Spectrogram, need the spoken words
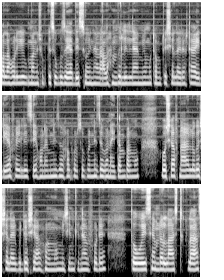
বালা করি মানে সবকিছু বুঝাইয়া দিছেন। আর আলহামদুলিল্লাহ আমি মোটামুটি সেলাইয়ের একটা আইডিয়া পাইলিছি। এখন আমি নিজের কাপড়-চোপড় নিজে বানাইতাম পারমু। অবশ্যই আপনার লগে সেলাইয়ের ভিডিও শেয়ার করমু মেশিন কেনার পরে। তো হইছে আমরা লাস্ট ক্লাস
